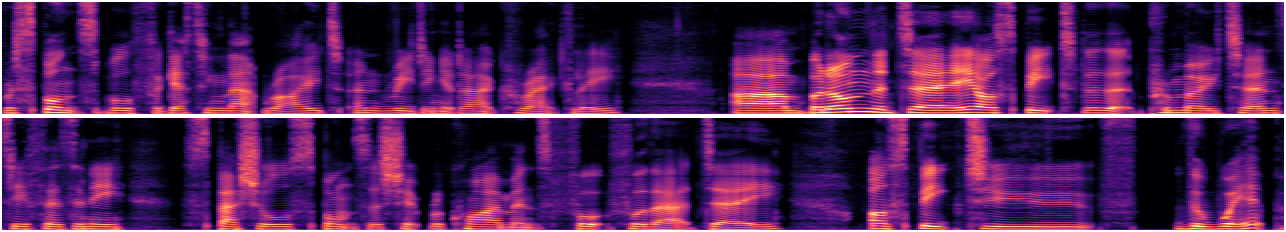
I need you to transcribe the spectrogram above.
responsible for getting that right and reading it out correctly. Um, but on the day, I'll speak to the promoter and see if there's any special sponsorship requirements for, for that day. I'll speak to the whip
